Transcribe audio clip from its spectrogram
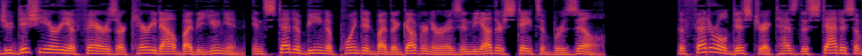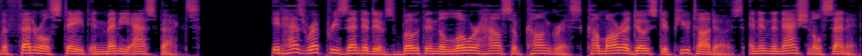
Judiciary affairs are carried out by the Union, instead of being appointed by the governor as in the other states of Brazil. The federal district has the status of a federal state in many aspects. It has representatives both in the lower house of Congress Câmara dos Deputados and in the National Senate.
